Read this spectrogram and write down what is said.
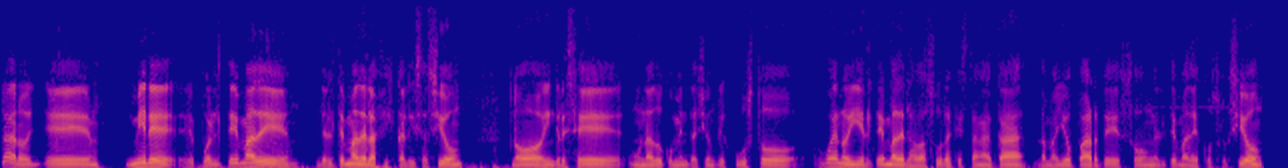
Claro, eh, mire, eh, por el tema de, del tema de la fiscalización, ¿no? Ingresé una documentación que justo, bueno, y el tema de las basuras que están acá, la mayor parte son el tema de construcción,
